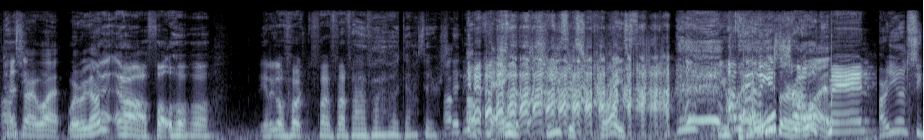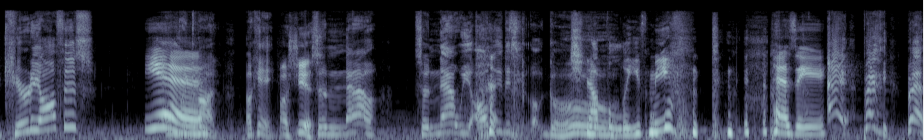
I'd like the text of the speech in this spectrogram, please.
Oh, Pezzy. sorry. What? Where are we going? Uh, oh, fo- oh, oh. We gotta go for, for, for, for, for downstairs. okay. Jesus Christ. You I'm having a cold or stroke, man. Are you in security office? Yeah. Oh my god. Okay. Oh, she is. So now so now we all need to go. go. Do you not believe me? Pezzy. Hey, Pezzy, Pe-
